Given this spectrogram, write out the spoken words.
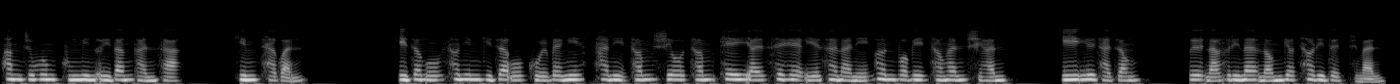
황주홍 국민의당 간사, 김 차관, 이정우 선임기자 오 골뱅이 한이.co.kr 새해 예산안이 헌법이 정한 시한 2일 자정을 나흘이나 넘겨 처리됐지만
